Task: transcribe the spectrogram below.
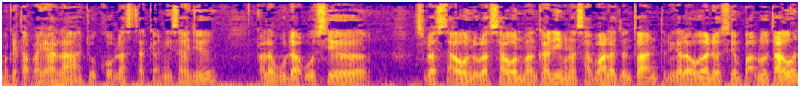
Maka tak payahlah Cukuplah setakat ni saja. Kalau budak berusia 11 tahun 12 tahun Barangkali menasabahlah tuan-tuan. Tapi kalau orang berusia 40 tahun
